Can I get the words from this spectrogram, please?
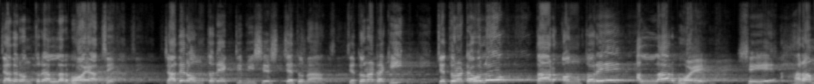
যাদের অন্তরে আল্লাহর ভয় আছে, যাদের অন্তরে একটি বিশেষ চেতনা আছে। চেতনাটা কি? চেতনাটা হলো তার অন্তরে আল্লাহর ভয়ে সে হারাম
